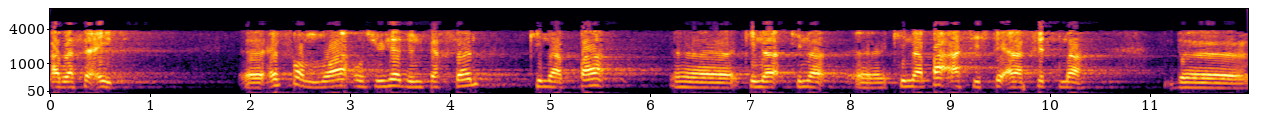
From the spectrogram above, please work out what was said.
Abba Sa'id, euh, informe-moi au sujet d'une personne qui n'a pas euh, qui n'a qui n'a euh, qui n'a pas assisté à la fitna de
